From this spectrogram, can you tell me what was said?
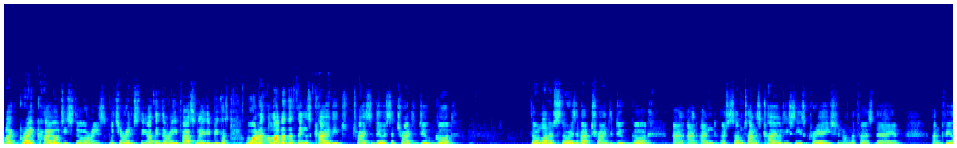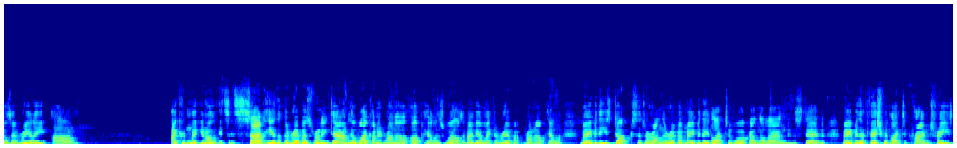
like great coyote stories, which are interesting. I think they're really fascinating because one, a lot of the things coyote tries to do is to try to do good. There are a lot of stories about trying to do good, and, and, and sometimes coyote sees creation on the first day and, and feels that really. Um, I couldn't make, you know, it's, it's sad here that the river's running downhill. Why can't it run uphill as well? So maybe I'll make the river run uphill. Maybe these ducks that are on the river, maybe they'd like to walk on the land instead. Maybe the fish would like to climb trees.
